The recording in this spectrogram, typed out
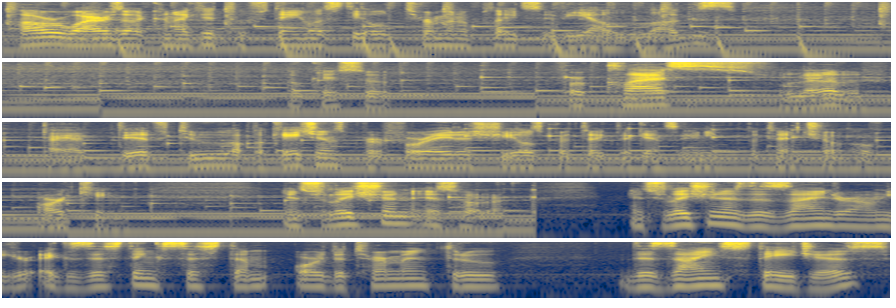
Power wires are connected to stainless steel terminal plates via lugs. Okay, so for class 11, Div 2 applications, perforated shields protect against any potential of arcing. Installation is, hold on. Installation is designed around your existing system or determined through design stages.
